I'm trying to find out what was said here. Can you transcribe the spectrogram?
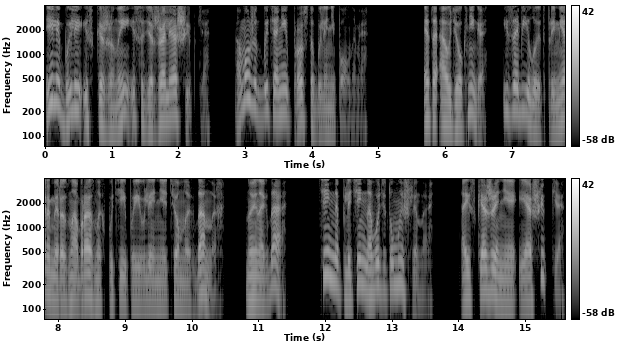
или были искажены и содержали ошибки, а может быть, они просто были неполными. Эта аудиокнига изобилует примерами разнообразных путей появления темных данных, но иногда тень на плетень наводит умышленно, а искажения и ошибки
